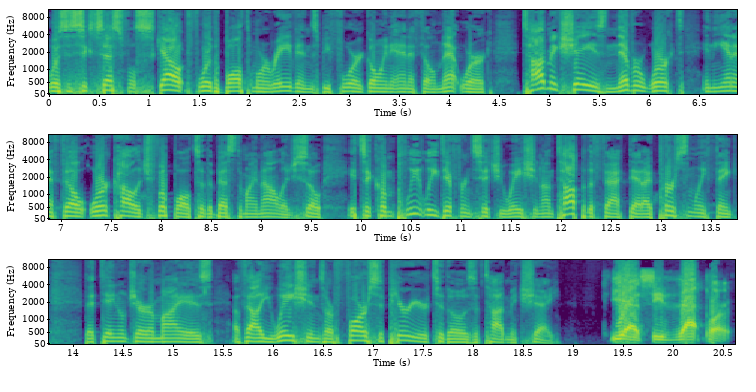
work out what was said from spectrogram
was a successful scout for the Baltimore Ravens before going to NFL Network. Todd McShay has never worked in the NFL or college football to the best of my knowledge. So it's a completely different situation on top of the fact that I personally think that Daniel Jeremiah's evaluations are far superior to those of Todd McShay. Yeah, see that part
